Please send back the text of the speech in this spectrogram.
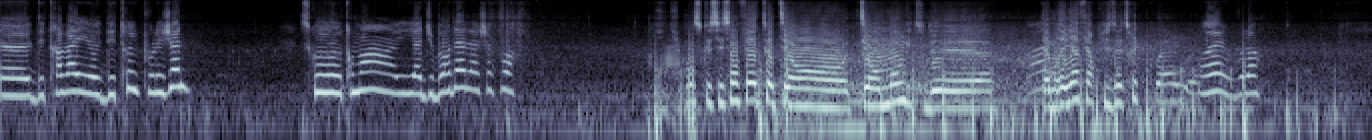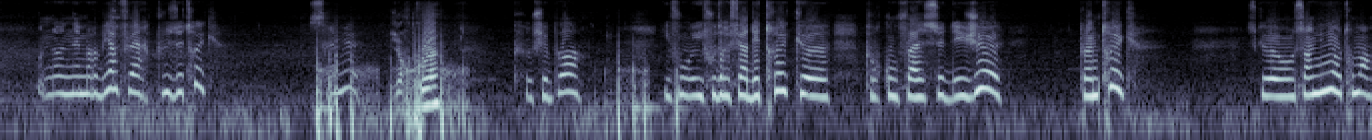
euh, des travails, euh, des trucs pour les jeunes. Parce qu'autrement, il y a du bordel à chaque fois. Tu penses que c'est ça en fait Toi, t'es en, t'es en manque de... T'aimerais bien faire plus de trucs quoi ou- Ouais, voilà. On, on aimerait bien faire plus de trucs. Ce serait mieux. Genre quoi Je sais pas. Il, faut, il faudrait faire des trucs euh, pour qu'on fasse des jeux. Plein de trucs. Parce qu'on s'ennuie autrement.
